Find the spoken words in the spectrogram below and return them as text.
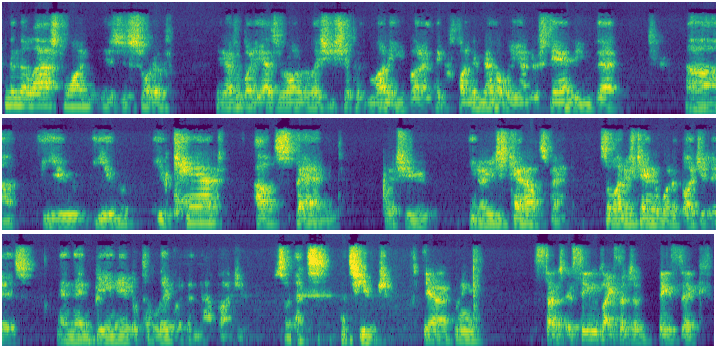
And then the last one is just sort of, you know, everybody has their own relationship with money, but I think fundamentally understanding that uh, you you you can't outspend what you you know you just can't outspend. So understanding what a budget is and then being able to live within that budget. So that's that's huge. Yeah, I mean, such it seems like such a basic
